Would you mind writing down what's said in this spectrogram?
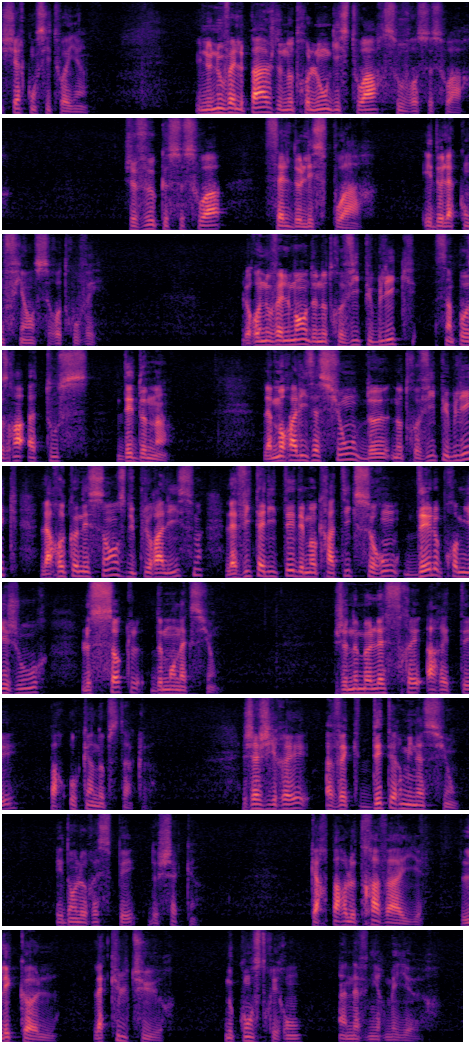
Mes chers concitoyens, une nouvelle page de notre longue histoire s'ouvre ce soir. Je veux que ce soit celle de l'espoir et de la confiance retrouvée. Le renouvellement de notre vie publique s'imposera à tous dès demain. La moralisation de notre vie publique, la reconnaissance du pluralisme, la vitalité démocratique seront, dès le premier jour, le socle de mon action. Je ne me laisserai arrêter par aucun obstacle. J'agirai avec détermination et dans le respect de chacun. Car par le travail, l'école, la culture, nous construirons un avenir meilleur.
